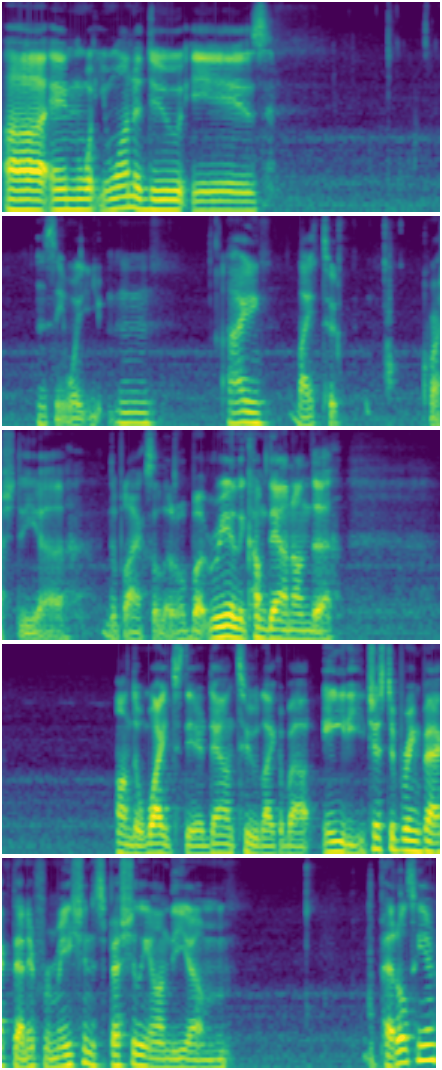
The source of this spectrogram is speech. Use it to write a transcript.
uh, and what you want to do is, let's see what you, mm, I like to crush the uh, the blacks a little, but really come down on the on the whites there down to like about 80 just to bring back that information especially on the um the petals here.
